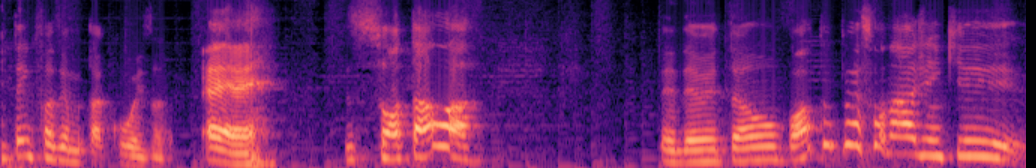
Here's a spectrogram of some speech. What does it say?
Não tem que fazer muita coisa. É. Só tá lá. Entendeu? Então, bota um personagem que.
